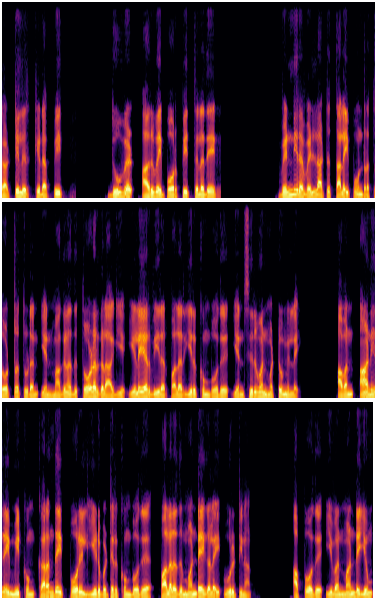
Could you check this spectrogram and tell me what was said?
கட்டிலிற் கிடப்பி தூவெள் அறுவை போர்ப்பித்திலதே வெண்ணிற வெள்ளாட்டுத் தலை போன்ற தோற்றத்துடன் என் மகனது தோழர்களாகிய இளையர் வீரர் பலர் இருக்கும்போது என் சிறுவன் மட்டுமில்லை. அவன் ஆணிரை மீட்கும் கரந்தை போரில் ஈடுபட்டிருக்கும்போது பலரது மண்டைகளை உருட்டினான். அப்போது இவன் மண்டையும்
